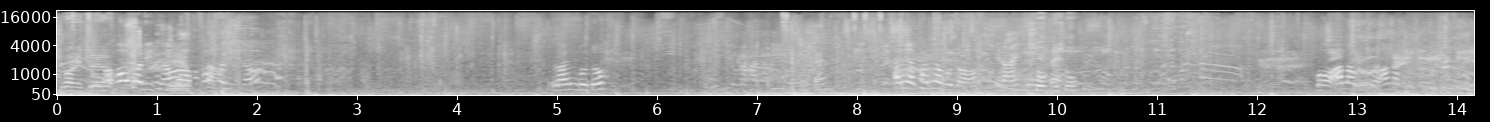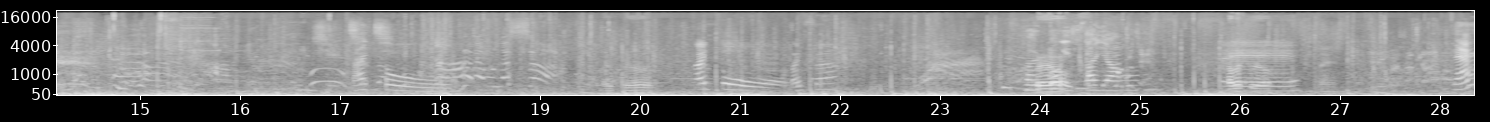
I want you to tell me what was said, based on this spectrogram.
주방 있어요. 잡아버리죠 그거 없다. 잡아버리죠 라인 보죠. 다리야 다리야 보자. 이 라인 부소 들 부소 뭐 안아 보죠 안아 보죠. 나이또. 나이스. 나이스 나이스 별똥 있어요. 네 네 네?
